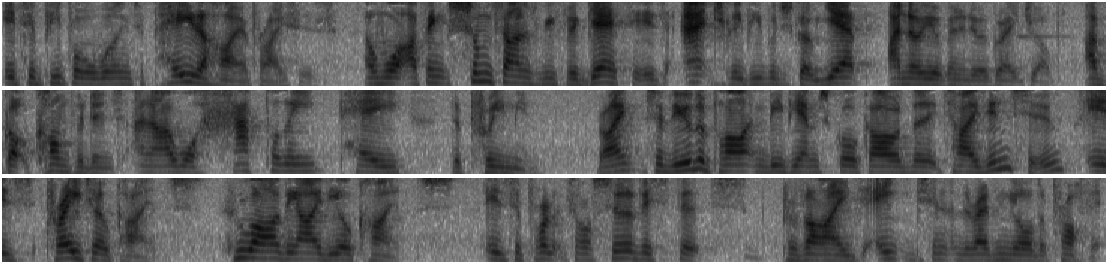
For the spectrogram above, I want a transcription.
It's if people are willing to pay the higher prices. And what I think sometimes we forget is actually people just go, Yep, I know you're going to do a great job. I've got confidence and I will happily pay the premium. Right? So the other part in BPM scorecard that it ties into is Pareto clients. Who are the ideal clients? Is the product or service that provides 80% of the revenue or the profit?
